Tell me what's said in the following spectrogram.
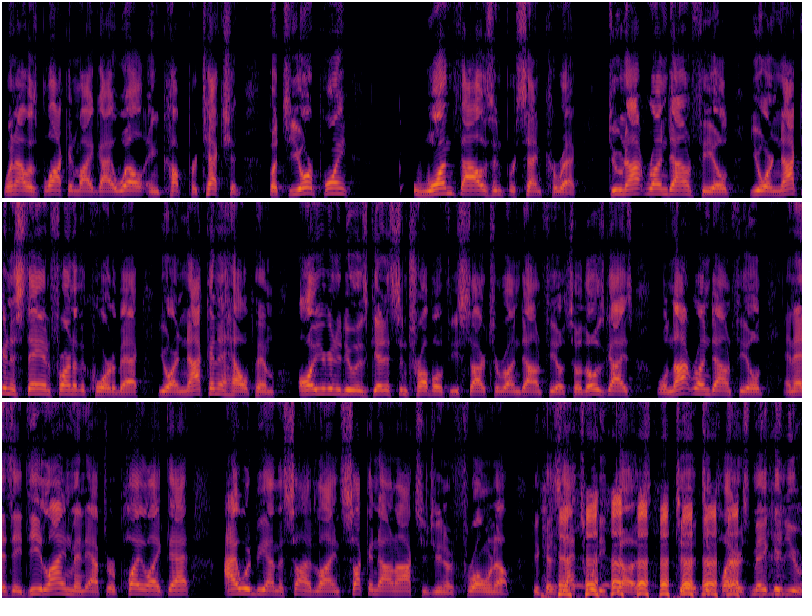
when I was blocking my guy well in cup protection. But to your point, 1,000% correct. Do not run downfield. You are not going to stay in front of the quarterback. You are not going to help him. All you're going to do is get us in trouble if you start to run downfield. So those guys will not run downfield. And as a D lineman, after a play like that, I would be on the sideline sucking down oxygen or throwing up because that's what he does to, to players, making you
